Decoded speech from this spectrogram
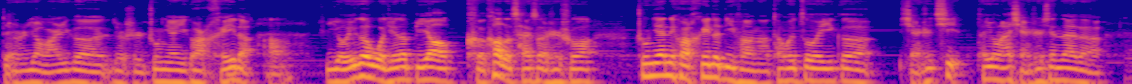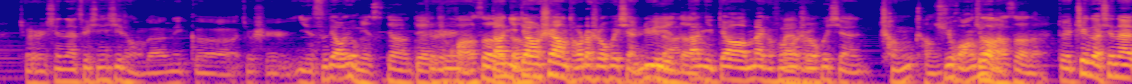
对就是要玩一个就是中间一块黑的，啊，有一个我觉得比较可靠的猜测是说，中间那块黑的地方呢，它会作为一个显示器，它用来显示现在的就是现在最新系统的那个就是隐私调用。隐私调用对，就是黄色的当你调用摄像头的时候会显绿的，当你调麦克风的时候会显橙橙橘黄色的。黄色的，对，这个现在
